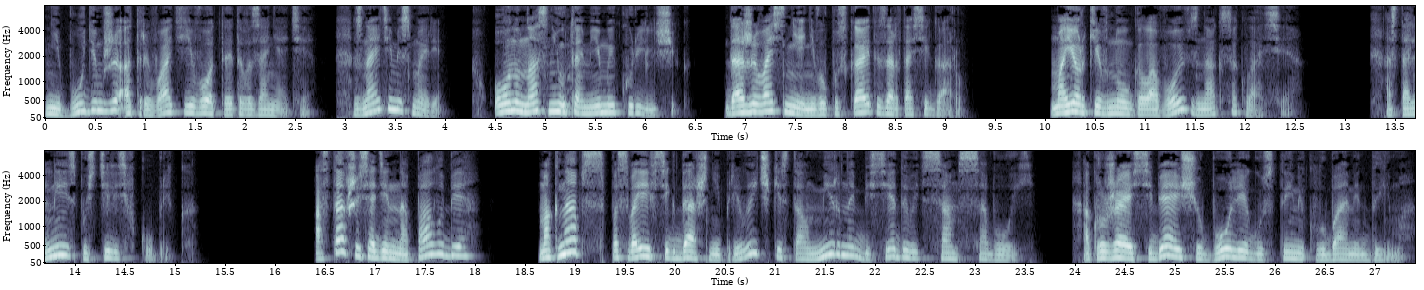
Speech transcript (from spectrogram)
«Не будем же отрывать его от этого занятия. Знаете, мисс Мэри, он у нас неутомимый курильщик. Даже во сне не выпускает изо рта сигару. Майор кивнул головой в знак согласия. Остальные спустились в кубрик. Оставшись один на палубе, Макнапс по своей всегдашней привычке стал мирно беседовать сам с собой, окружая себя еще более густыми клубами дыма.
